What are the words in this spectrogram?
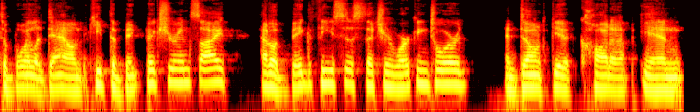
to boil it down, keep the big picture in sight, have a big thesis that you're working toward and don't get caught up in,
